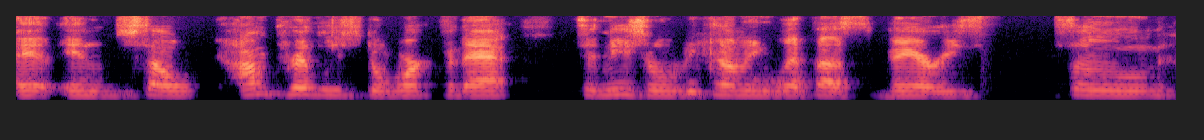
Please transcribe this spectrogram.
And, and so I'm privileged to work for that. Tanisha will be coming with us very soon.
